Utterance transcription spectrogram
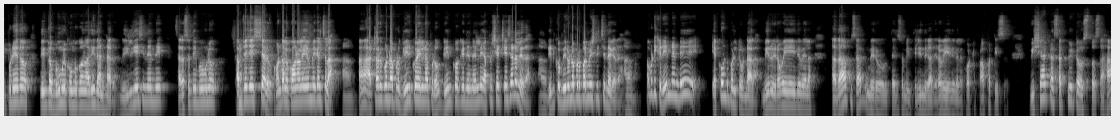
ఇప్పుడు ఏదో దీంట్లో భూములు కుంభకోణం అది ఇది అంటున్నారు. వీళ్ళు చేసింది ఏంది? సరస్వతి భూములు కబ్జా చేసేసారు కొండలు కోనలు ఏమి మిగల్చలా. అట్లా అనుకున్నప్పుడు గ్రీన్ కో వెళ్ళినప్పుడు గ్రీన్ కోకి నేను వెళ్ళి అప్రిషియేట్ చేశాడా లేదా. గ్రీన్ కో మీరు ఉన్నప్పుడు పర్మిషన్ ఇచ్చిందే కదా? కాబట్టి ఇక్కడ ఏంటంటే అకౌంటబిలిటీ ఉండాలా? మీరు ఇరవై ఐదు వేల దాదాపు సార్ మీరు తెలుసు మీకు తెలియదు కాదు ఇరవై ఐదు వేల కోట్ల ప్రాపర్టీస్ విశాఖ సర్క్యూట్ హౌస్తో సహా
